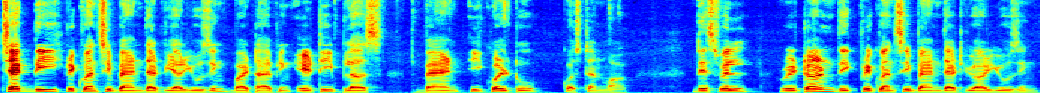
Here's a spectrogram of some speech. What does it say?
check the frequency band that we are using by typing AT plus band equal to question mark this will return the frequency band that you are using.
